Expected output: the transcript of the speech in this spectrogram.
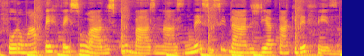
foram aperfeiçoados com base nas necessidades de ataque e defesa,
